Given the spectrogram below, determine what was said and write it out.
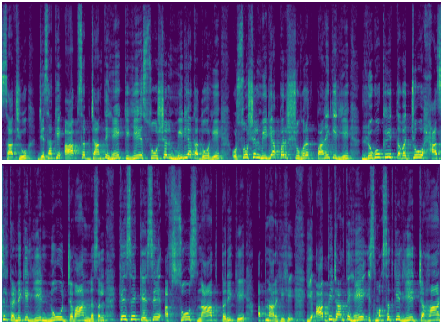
साथियों, जैसा कि आप सब जानते हैं कि ये सोशल मीडिया का दौर है और सोशल मीडिया पर शोहरत पाने के लिए लोगों की तवज्जो हासिल करने के लिए नौजवान नस्ल कैसे कैसे अफसोसनाक तरीके अपना रही है। ये आप भी जानते हैं इस मकसद के लिए जहाँ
